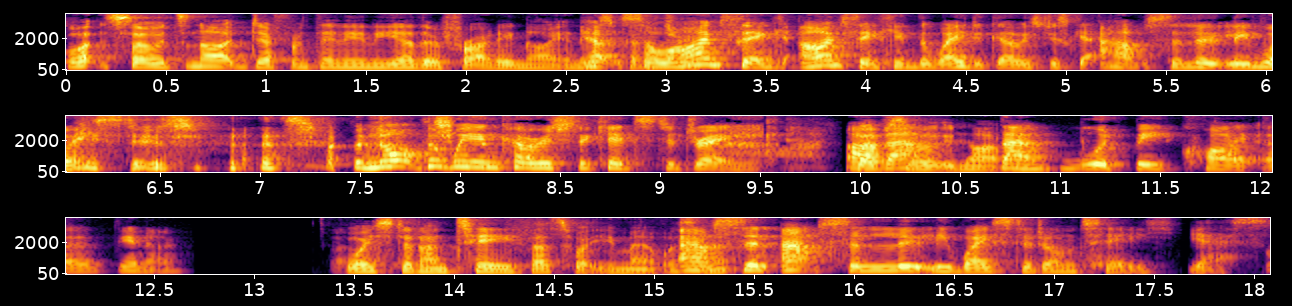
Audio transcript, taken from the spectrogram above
what? So it's not different than any other Friday night in this yeah, country. So I'm think I'm thinking the way to go is just get absolutely wasted, but not that we encourage the kids to drink. Absolutely that, not. That would be quite a you know wasted on tea. That's what you meant, wasn't Absol-? Absolutely wasted on tea. Yes.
